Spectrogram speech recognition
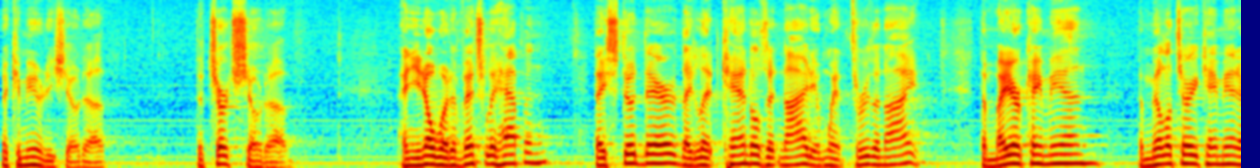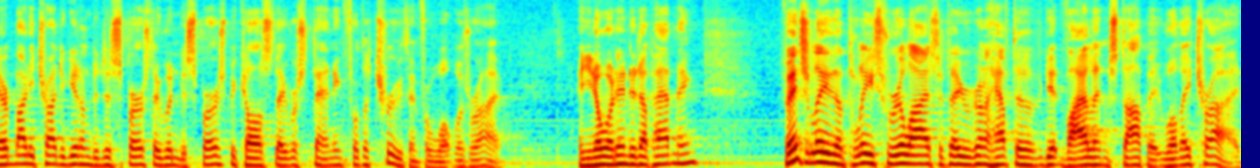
The community showed up, the church showed up. And you know what eventually happened? They stood there, they lit candles at night, it went through the night. The mayor came in, the military came in, everybody tried to get them to disperse. They wouldn't disperse because they were standing for the truth and for what was right. And you know what ended up happening? Eventually, the police realized that they were going to have to get violent and stop it. Well, they tried.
